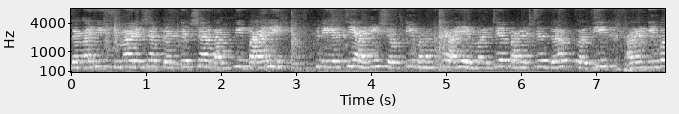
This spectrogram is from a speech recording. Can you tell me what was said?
जगाची सीमारेषा प्रत्यक्षात अगदी बारीक स्त्रियेची आणि शेवटी भाषा आहे. म्हणजे बाहेरचे जग कधी आनंदी व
